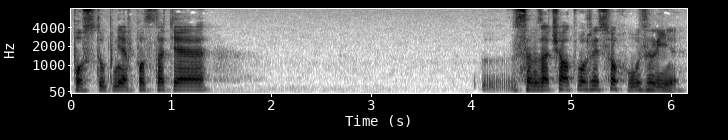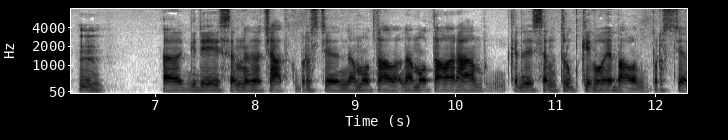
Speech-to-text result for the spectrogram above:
postupně v podstatě jsem začal tvořit sochu z hlíny. Hmm. Kdy jsem na začátku prostě namotal, namotal rám, kdy jsem trubky ohybal prostě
